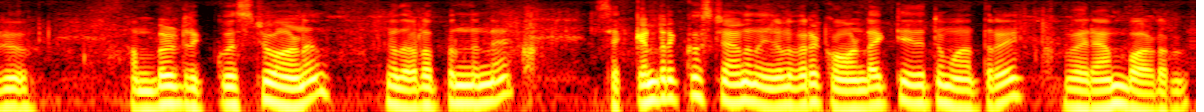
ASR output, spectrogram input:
ഒരു ഹമ്പിൾ റിക്വസ്റ്റുമാണ് അതോടൊപ്പം തന്നെ സെക്കൻഡ് റിക്വസ്റ്റാണ് നിങ്ങൾ ഇവരെ കോൺടാക്ട് ചെയ്തിട്ട് മാത്രമേ വരാൻ പാടുള്ളൂ.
